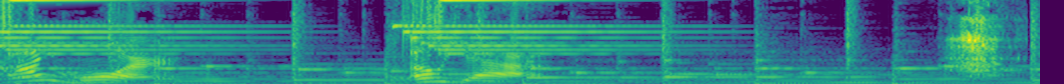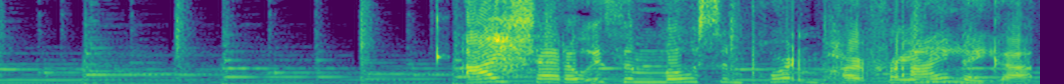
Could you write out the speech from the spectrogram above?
Try more. Oh yeah. Eyeshadow is the most important part for eye makeup.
